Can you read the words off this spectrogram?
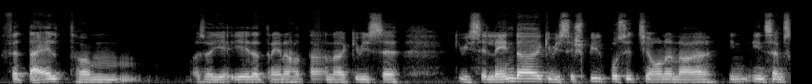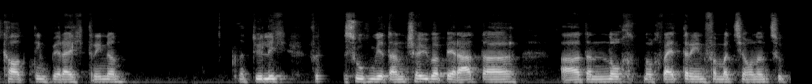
verteilt, haben, also jeder Trainer hat dann eine gewisse, gewisse Länder, gewisse Spielpositionen in, in seinem Scouting-Bereich drinnen. Natürlich versuchen wir dann schon über Berater äh, dann noch, noch weitere Informationen zu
